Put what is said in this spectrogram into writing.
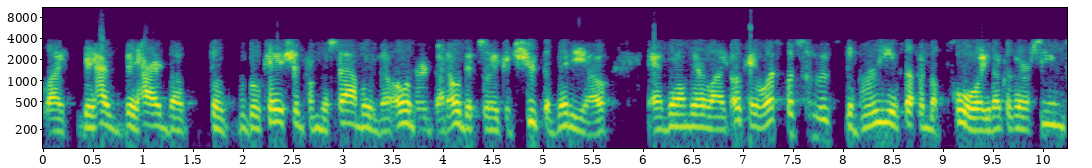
like they had they hired the the location from the family, the owner that owned it, so they could shoot the video. And then they're like, okay, well, let's put some of this debris and stuff in the pool, you know, because there are scenes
